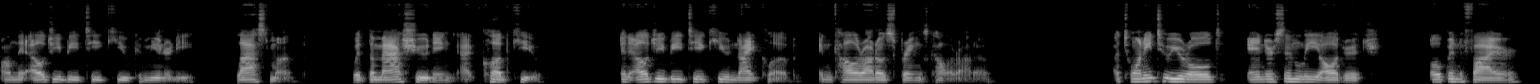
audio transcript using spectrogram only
on the LGBTQ community last month with the mass shooting at Club Q an LGBTQ nightclub in Colorado Springs, Colorado. A 22 year old Anderson Lee Aldrich opened fire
